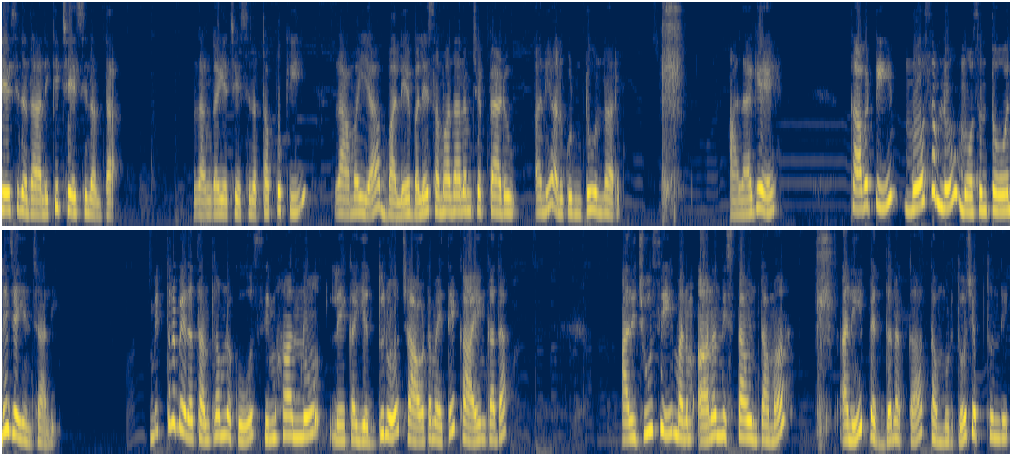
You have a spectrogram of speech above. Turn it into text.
చేసిన దానికి చేసినంత. రంగయ్య చేసిన తప్పుకి రామయ్య భలే భలే సమాధానం చెప్పాడు అని అనుకుంటూ ఉన్నారు. అలాగే కాబట్టి మోసంను మోసంతోనే జయించాలి. మిత్రభేద తంత్రములకు సింహాన్ను లేక ఎద్దునో చావటమైతే ఖాయం కదా? అది చూసి మనం ఆనందిస్తా ఉంటామా? అని పెద్దనక్క తమ్ముడితో చెప్తుంది.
